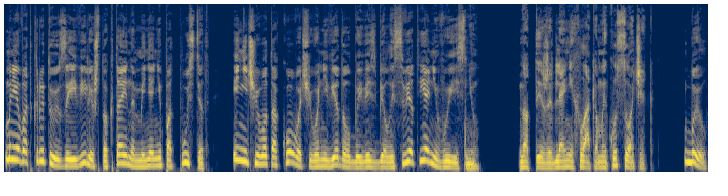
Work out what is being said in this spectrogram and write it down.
Мне в открытую заявили, что к тайнам меня не подпустят, и ничего такого, чего не ведал бы весь белый свет, я не выясню. Но ты же для них лакомый кусочек. Был,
